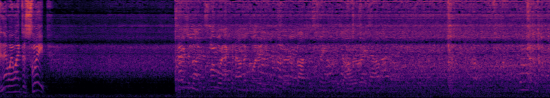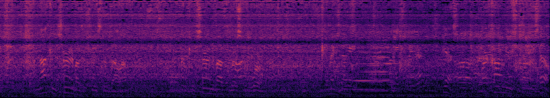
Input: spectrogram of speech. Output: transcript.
And then we went to sleep. One more economic one. Are you concerned about the strength of the dollar right now? I'm not concerned about the strength of the dollar. I'm concerned about the rest of the world. Does that make sense? Yes. Our economy is strong as hell.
